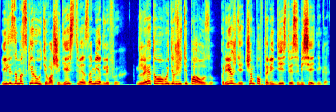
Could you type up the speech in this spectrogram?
Или замаскируйте ваши действия, замедлив их. Для этого выдержите паузу, прежде чем повторить действие собеседника.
